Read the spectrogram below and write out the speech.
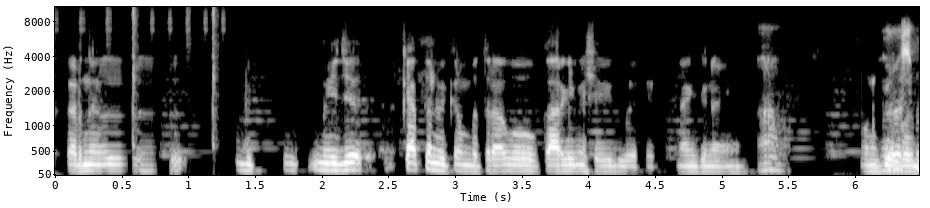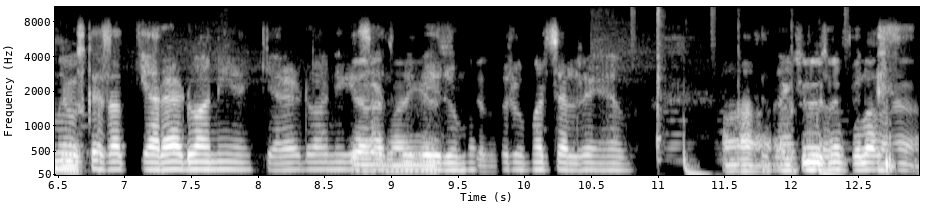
Colonel major captain Vikram Batra वो कारगिल में शहीद हुए थे 99 हाँ। उनके उसमें उसके साथ कियारा एडवाणी है। कियारा एडवाणी के साथ भी कई रूमर रूमर चल। रहे हैं अब। हाँ एक्चुअली उसने बोला था ना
